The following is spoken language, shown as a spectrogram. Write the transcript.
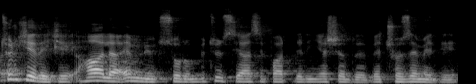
Türkiye'deki hala en büyük sorun bütün siyasi partilerin yaşadığı ve çözemediği,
